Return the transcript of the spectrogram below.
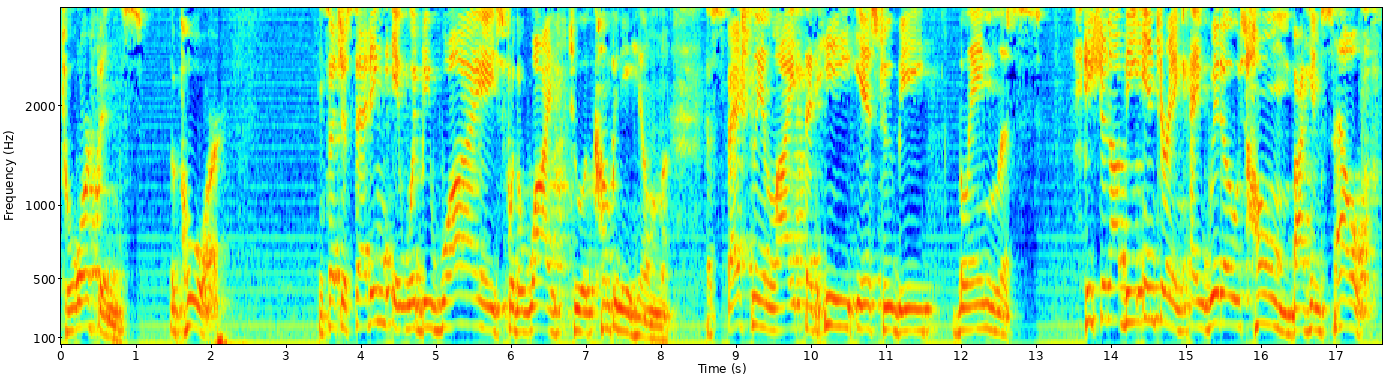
to orphans, the poor. In such a setting, it would be wise for the wife to accompany him, especially in light that he is to be blameless. He should not be entering a widow's home by himself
